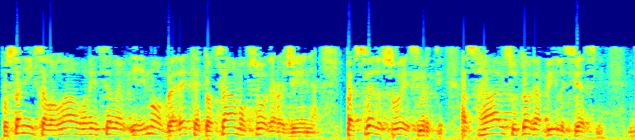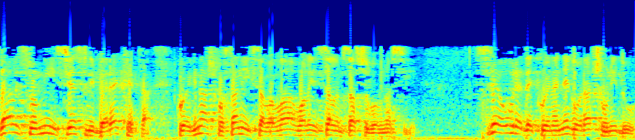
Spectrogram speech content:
Poslanik sallallahu alejhi ve je imao bereket od samog svoga rođenja pa sve do svoje smrti. A sahabi su toga bili svjesni. Da li smo mi svjesni bereketa kojeg naš poslanik sallallahu alejhi ve sa sobom nosi? Sve uvrede koje na njegov račun idu,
